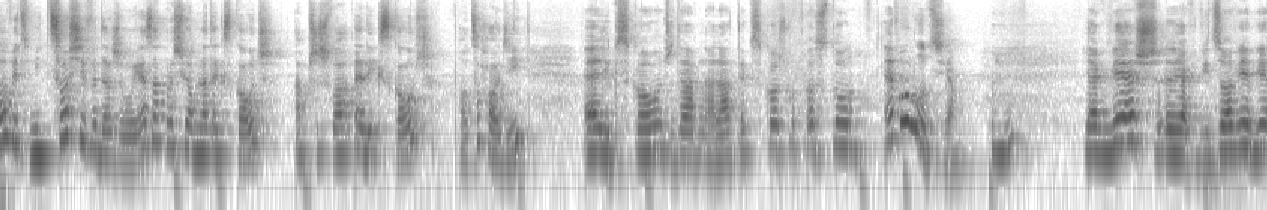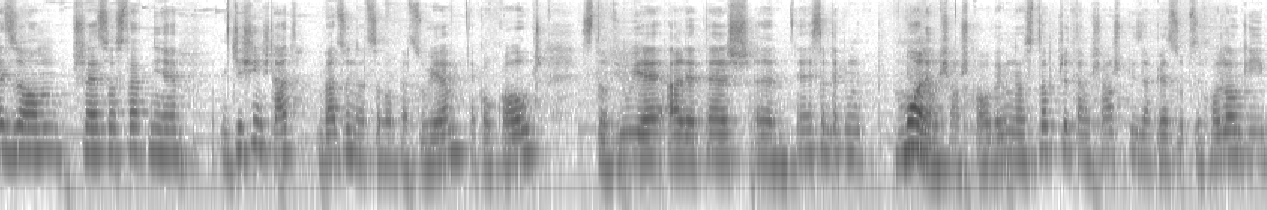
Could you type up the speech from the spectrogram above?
powiedz mi, co się wydarzyło? Ja zaprosiłam Latex Coach, a przyszła Elix Coach. O co chodzi? Elix Coach, dawna Latex Coach, po prostu ewolucja. Mhm. Jak wiesz, jak widzowie wiedzą, przez ostatnie 10 lat bardzo nad sobą pracuję jako coach, studiuję, ale też ja jestem takim molem książkowym. Non stop czytam książki z zakresu psychologii,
